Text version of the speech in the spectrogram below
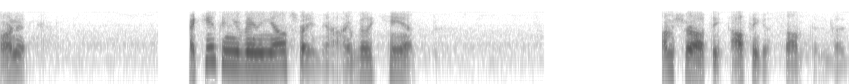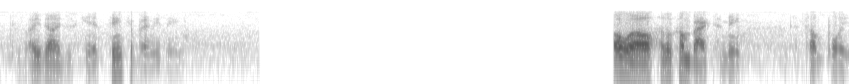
darn it. I can't think of anything else right now. I really can't. I'm sure I'll think I'll think of something, but right now I just can't think of anything. Oh well, it'll come back to me at some point.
